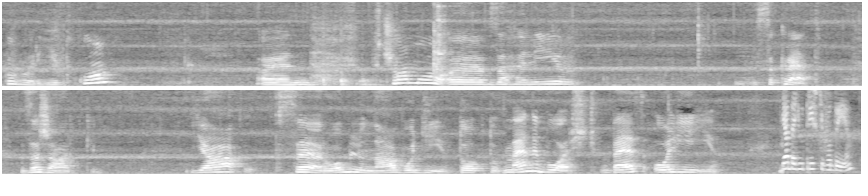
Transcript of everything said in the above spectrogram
сковорідку. Е, В чому е, взагалі секрет зажарки? Я все роблю на воді. Тобто В мене борщ без олії. Так,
